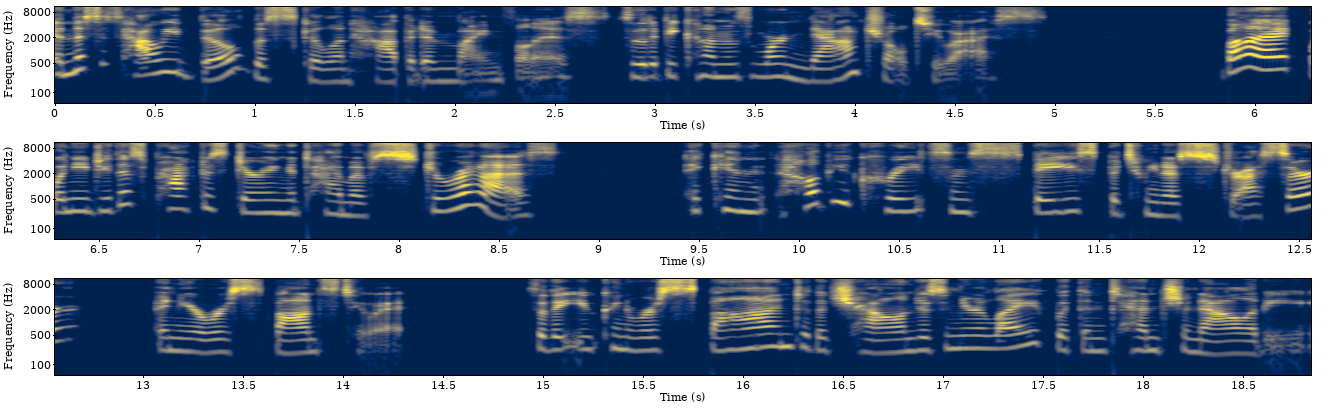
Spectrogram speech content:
And this is how we build the skill and habit of mindfulness so that it becomes more natural to us. But when you do this practice during a time of stress, it can help you create some space between a stressor and your response to it so that you can mm-hmm. respond to the challenges in your life with intentionality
